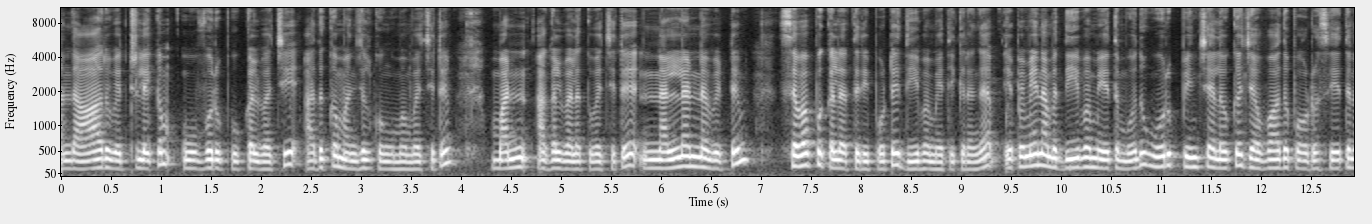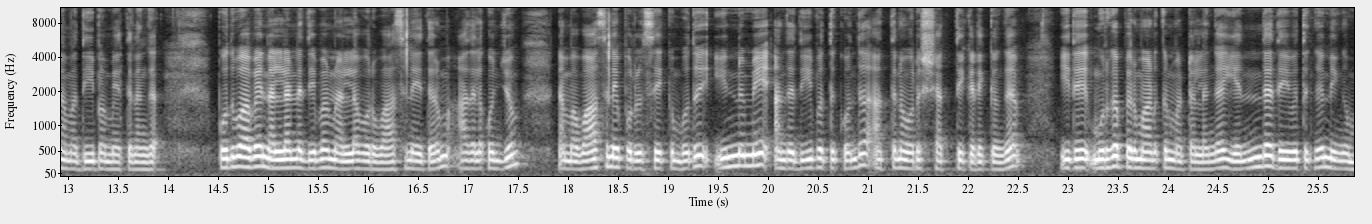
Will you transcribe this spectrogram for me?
அந்த ஆறு வெற்றிலைக்கும் ஒவ்வொரு பூக்கள் வச்சு அதுக்கும் மஞ்சள் குங்குமம் வச்சுட்டு மண் அகல் விளக்கு வச்சுட்டு நல்லெண்ணெய் விட்டு சிவப்பு கலர் திரி போட்டு தீபம் ஏற்றிக்கிறேங்க எப்போவுமே நம்ம தீபம் ஏற்றும் போது ஒரு பிஞ்ச் அளவுக்கு ஜவ்வாது பவுடர் சேர்த்து நம்ம தீபம் ஏற்றணுங்க பொதுவாகவே நல்லெண்ணெய் தீபம் நல்ல ஒரு வாசனை தரும். அதில் கொஞ்சம் நம்ம வாசனை பொருள் சேர்க்கும்போது இன்னுமே அந்த தீபத்துக்கு வந்து அத்தனை ஒரு சக்தி கிடைக்குங்க. இது முருகப்பெருமானுக்குன்னு மட்டும் இல்லைங்க. எந்த தெய்வத்துக்கு நீங்கள்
